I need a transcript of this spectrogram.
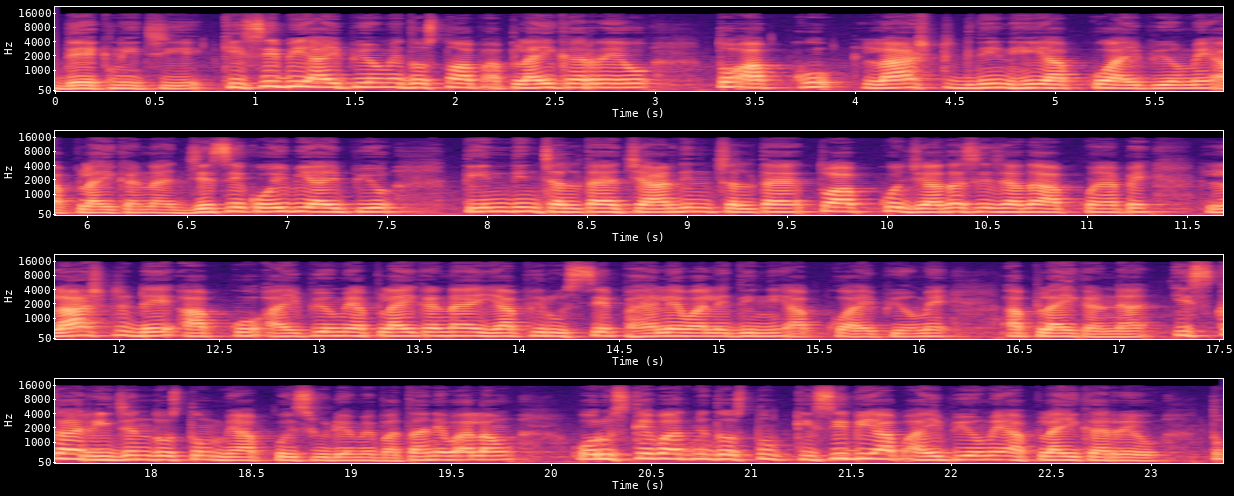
देखनी चाहिए? किसी भी आईपीओ में दोस्तों आप अप्लाई कर रहे हो तो आपको लास्ट दिन ही आपको आईपीओ में अप्लाई करना है। जैसे कोई भी आईपीओ तीन दिन चलता है, चार दिन चलता है तो आपको ज़्यादा से ज़्यादा आपको यहाँ पे लास्ट डे आपको आईपीओ में अप्लाई करना है या फिर उससे पहले वाले दिन ही आपको आईपीओ में अप्लाई करना है। इसका रीज़न दोस्तों मैं आपको इस वीडियो में बताने वाला हूँ। और उसके बाद में दोस्तों किसी भी आप आईपीओ में अप्लाई कर रहे हो तो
